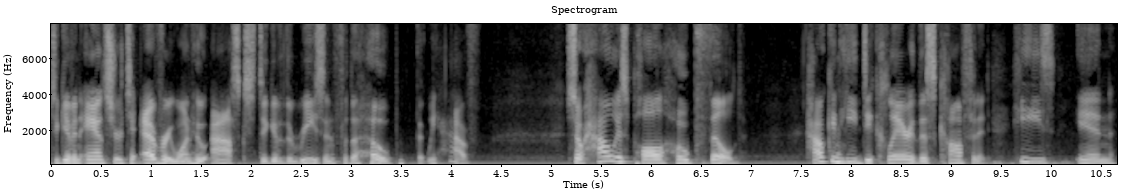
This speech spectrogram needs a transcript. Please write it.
to give an answer to everyone who asks to give the reason for the hope that we have. So, how is Paul hope filled? How can he declare this confident? He's in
